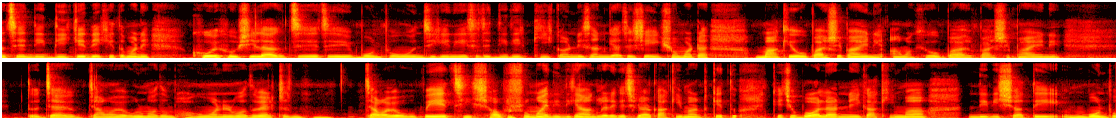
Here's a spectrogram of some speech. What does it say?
আছে। দিদিকে দেখে তো মানে খুবই খুশি লাগছে যে বোনপো মঞ্জিকে নিয়ে এসেছে। দিদির কী কন্ডিশান গেছে সেই সময়টা মাকেও পাশে পায়নি, আমাকেও পাশে পায়নি। তো যাই হোক, জামাইবাবুর মতন, ভগবানের মতো একটা জামাইবাবু পেয়েছি। সব সময় দিদিকে আগলে রেখেছিলো আর কাকিমাকে তো কিছু বলার নেই। কাকিমা দিদির সাথে বোনপো,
